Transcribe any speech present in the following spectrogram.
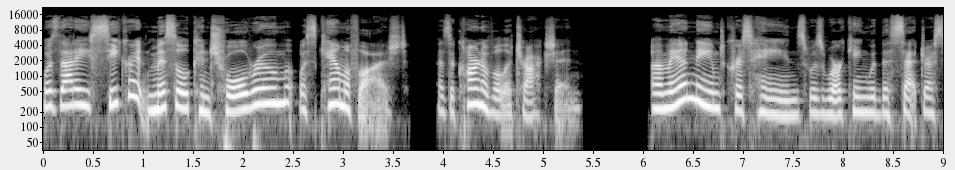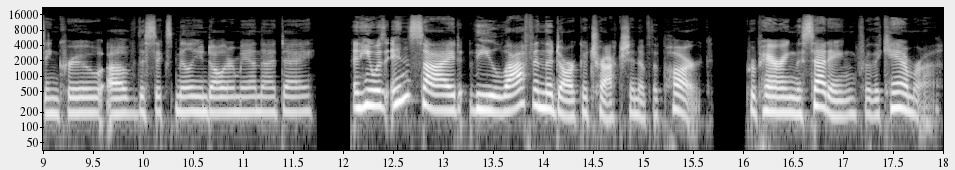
was that a secret missile control room was camouflaged as a carnival attraction. A man named Chris Haynes was working with the set dressing crew of the Six Million Dollar Man that day, and he was inside the Laff in the Dark attraction of the park, preparing the setting for the camera.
